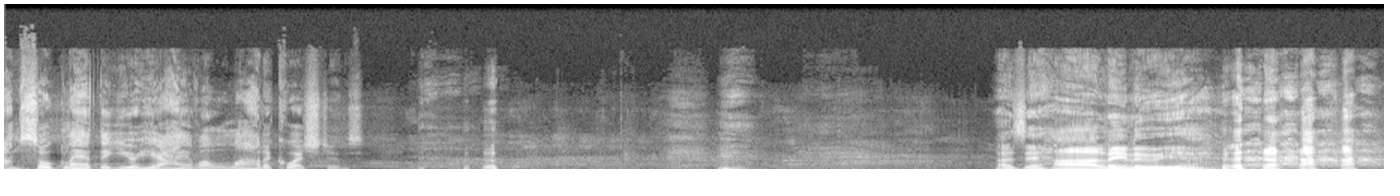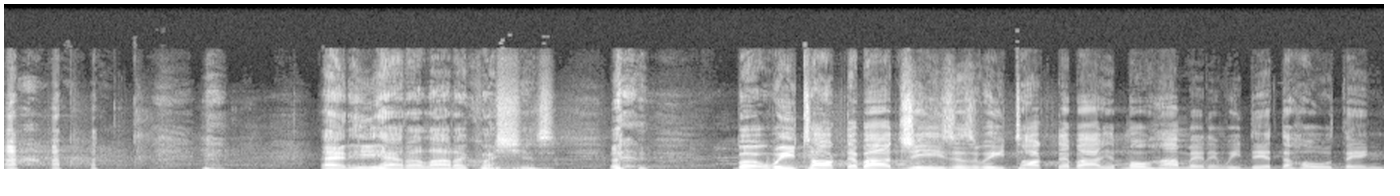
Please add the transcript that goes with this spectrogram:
I'm so glad that you're here. I have a lot of questions. I said, Hallelujah. and he had a lot of questions. But we talked about Jesus, we talked about Muhammad, and we did the whole thing.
